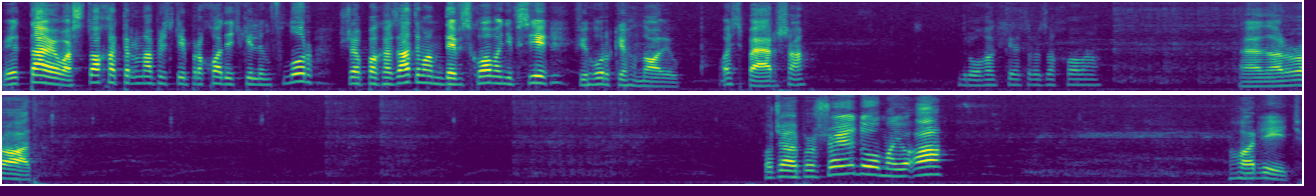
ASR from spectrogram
Вітаю вас! Тоха Тернопільський проходить Killing щоб показати вам, де сховані всі фігурки гнолів. Ось перша. Друга хитро захована. Е, народ. Хоча про що я думаю, а? Горіть.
